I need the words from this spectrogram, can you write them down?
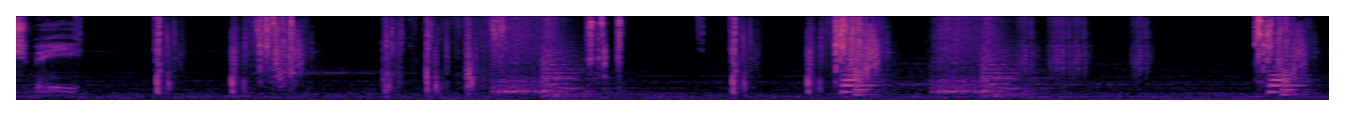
challenge me. Yeah. Yeah.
